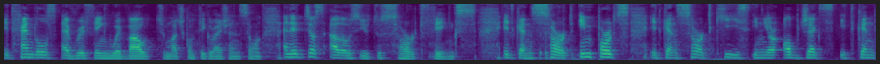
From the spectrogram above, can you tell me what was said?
it handles everything without too much configuration and so on. And it just allows you to sort things. It can sort imports it can sort keys in your objects it can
